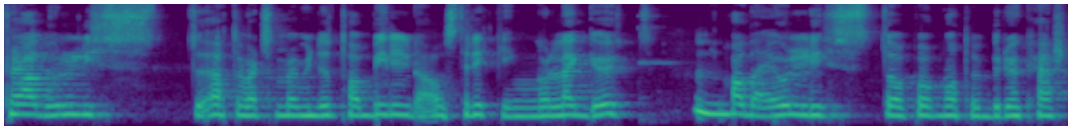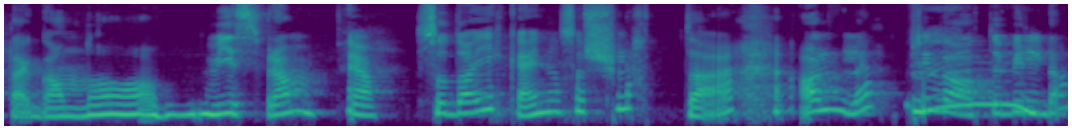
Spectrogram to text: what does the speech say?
For jeg hadde jo lyst, etter hvert som jeg begynte å ta bilder av strikking og legge ut, Mm. hadde jeg jo lyst til å på en måte bruke hashtagene og vise fram. Ja. Så da gikk jeg inn og så sletta jeg alle private bilder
